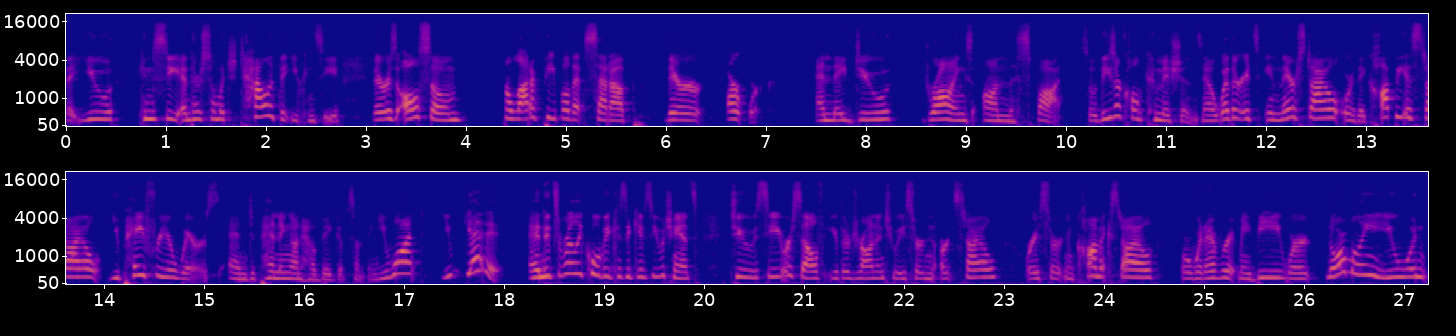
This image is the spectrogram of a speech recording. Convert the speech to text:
that you can see, and there's so much talent that you can see. There is also a lot of people that set up their artwork and they do drawings on the spot. So these are called commissions. Now, whether it's in their style or they copy a style, you pay for your wares. And depending on how big of something you want, you get it. And it's really cool because it gives you a chance to see yourself either drawn into a certain art style or a certain comic style or whatever it may be, where normally you wouldn't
